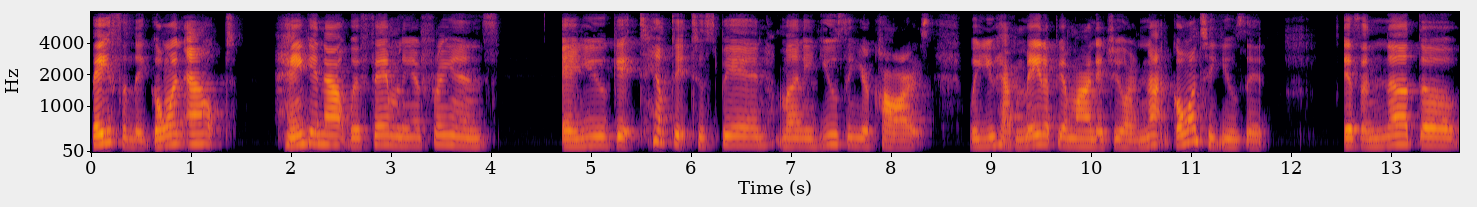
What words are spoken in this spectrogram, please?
basically, going out, hanging out with family and friends and you get tempted to spend money using your cards when you have made up your mind that you are not going to use it, it is another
